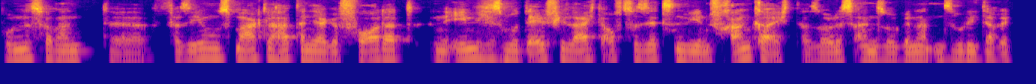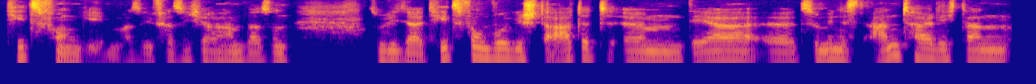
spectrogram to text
Bundesverband der Versicherungsmakler hat dann ja gefordert, ein ähnliches Modell vielleicht aufzusetzen wie in Frankreich. Da soll es einen sogenannten Solidaritätsfonds geben. Also die Versicherer haben da so einen Solidaritätsfonds wohl gestartet, ähm, der äh, zumindest anteilig dann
